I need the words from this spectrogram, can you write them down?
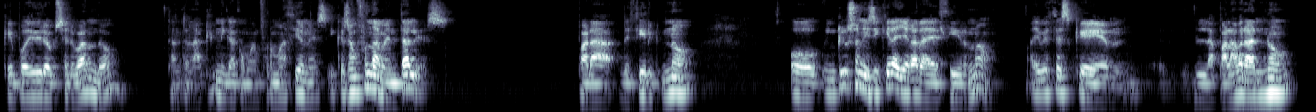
que he podido ir observando, tanto en la clínica como en formaciones, y que son fundamentales para decir no o incluso ni siquiera llegar a decir no. Hay veces que la palabra no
